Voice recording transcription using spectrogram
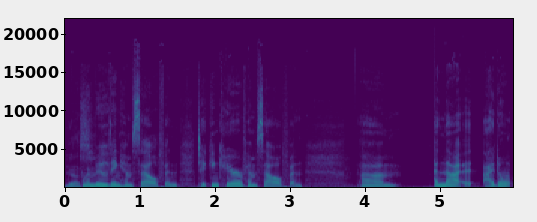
Yes. removing himself and taking care of himself. And, um, and that I don't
